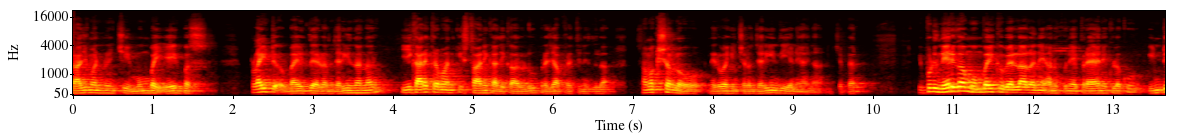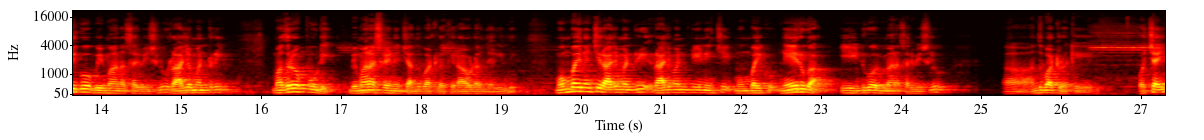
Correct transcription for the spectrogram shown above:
రాజమండ్రి నుంచి ముంబై ఎయిర్ బస్ ఫ్లైట్ బయలుదేరడం జరిగిందన్నారు. ఈ కార్యక్రమానికి స్థానిక అధికారులు ప్రజాప్రతినిధుల సమక్షంలో నిర్వహించడం జరిగింది అని ఆయన చెప్పారు. ఇప్పుడు నేరుగా ముంబైకు వెళ్ళాలని అనుకునే ప్రయాణికులకు ఇండిగో విమాన సర్వీసులు రాజమండ్రి మధురపూడి విమానాశ్రయం నుంచి అందుబాటులోకి రావడం జరిగింది. ముంబై నుంచి రాజమండ్రి రాజమండ్రి నుంచి ముంబైకు నేరుగా ఈ ఇండిగో విమాన సర్వీసులు అందుబాటులోకి వచ్చాయి.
